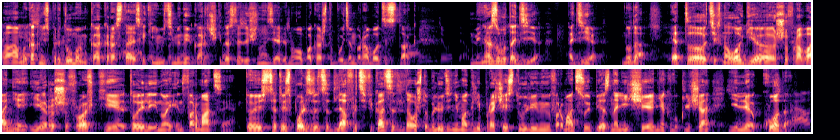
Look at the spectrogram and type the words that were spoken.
А мы как-нибудь придумаем, как расставить какие-нибудь именные карточки до следующей недели, но пока что будем работать так. Меня зовут Адия. Адия. Ну да, это технология шифрования и расшифровки той или иной информации. То есть это используется для фортификации, для того, чтобы люди не могли прочесть ту или иную информацию без наличия некого ключа или кода.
